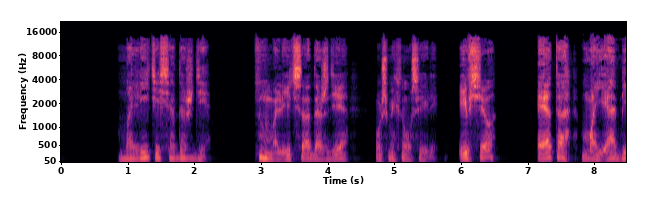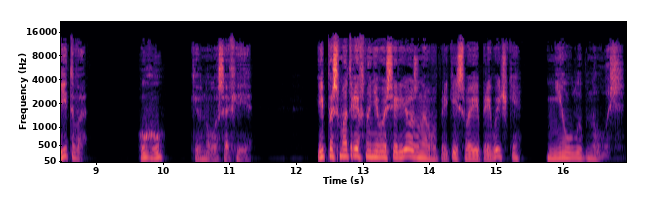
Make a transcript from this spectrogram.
Молитесь о дожде». «Молиться о дожде?» усмехнулся Или. И все? Это моя битва? Угу, кивнула София. И, посмотрев на него серьезно, вопреки своей привычке, не улыбнулась.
